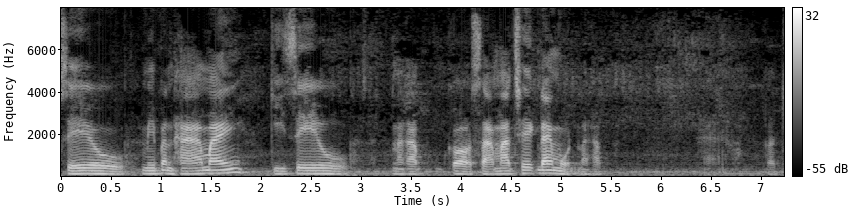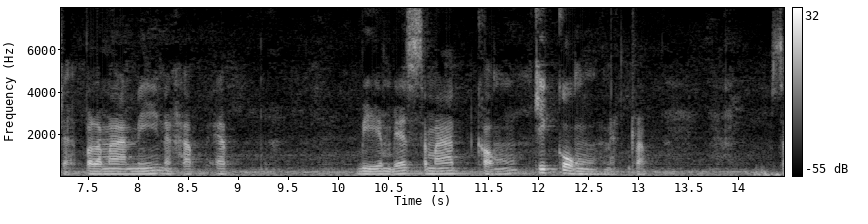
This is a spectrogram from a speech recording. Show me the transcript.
เซลล์มีปัญหาไหมกี่เซลล์นะครับ ก็สามารถเช็คได้หมดนะครับ ก็จะประมาณนี้นะครับแอป BMS Smart ของจิกกงนะครับ ส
